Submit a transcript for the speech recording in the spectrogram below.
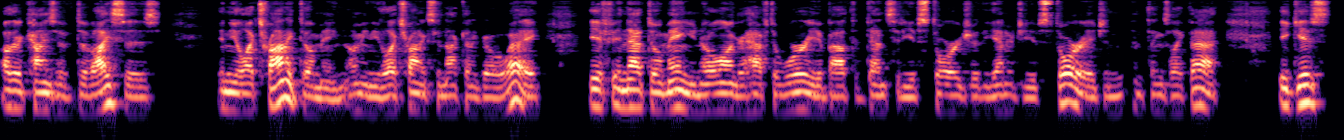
other kinds of devices in the electronic domain. I mean, the electronics are not going to go away. If in that domain you no longer have to worry about the density of storage or the energy of storage and, and things like that, it gives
